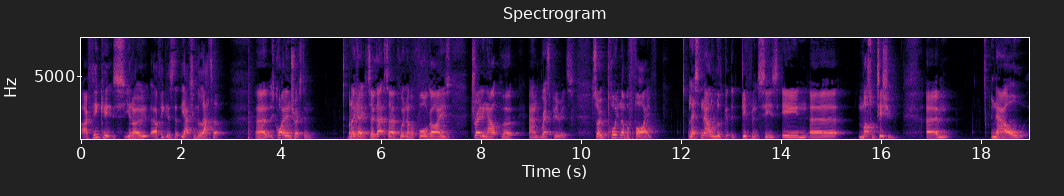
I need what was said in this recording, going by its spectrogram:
I think it's, you know, I think it's the, actually the latter. Uh, it's quite interesting. But okay, so that's uh, point number four, guys training output and rest periods. So, point number five let's now look at the differences in uh, muscle tissue. Um, now,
